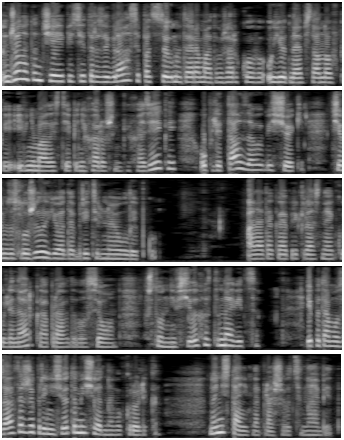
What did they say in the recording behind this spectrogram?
Джонатан, чей аппетит разыгрался, подстегнутый ароматом жаркого, уютной обстановкой и в немалой степени хорошенькой хозяйкой, уплетал за обе щеки, чем заслужил ее одобрительную улыбку. «Она такая прекрасная кулинарка», — оправдывался он, — «что он не в силах остановиться, и потому завтра же принесет им еще одного кролика, но не станет напрашиваться на обед».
